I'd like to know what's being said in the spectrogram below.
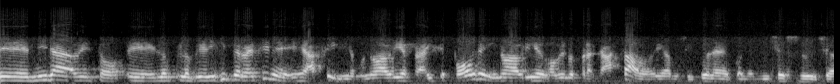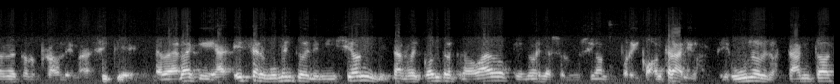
Eh, mira, Beto, eh, lo, que dijiste recién es, así, digamos, no habría países pobres y no habría gobiernos fracasados, digamos, si fuera con la emisión se solucionaran todos los problemas. Así que la verdad que ese argumento de la emisión está recontraprobado que no es la solución, por el contrario, es uno de los tantos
